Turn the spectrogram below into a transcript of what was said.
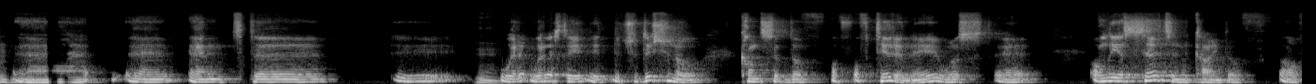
Mm-hmm. Uh, uh, and uh, Hmm. Whereas the, the, the, traditional concept of, of, of tyranny was uh, only a certain kind of, of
